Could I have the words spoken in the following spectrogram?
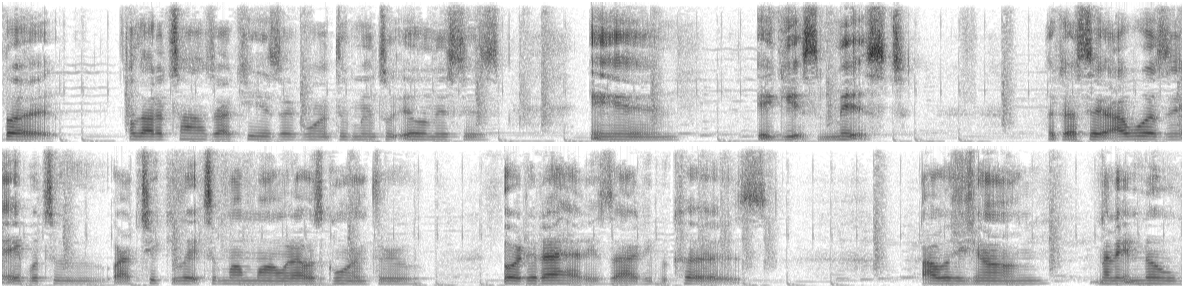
but a lot of times our kids are going through mental illnesses and it gets missed like I said, I wasn't able to articulate to my mom what I was going through or that I had anxiety because I was young. I didn't know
